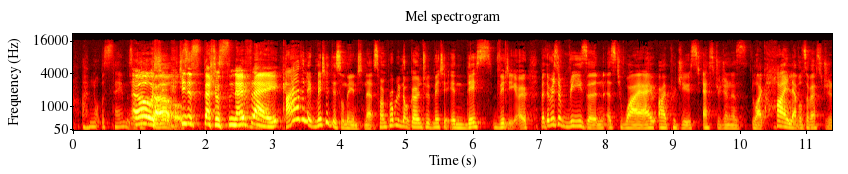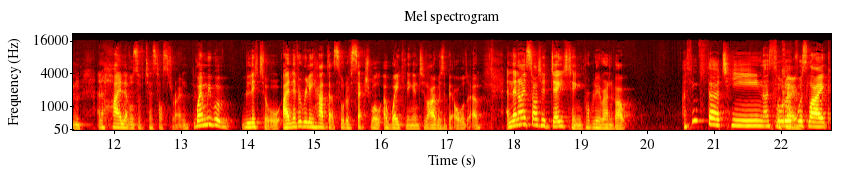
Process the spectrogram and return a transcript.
I'm not the same as Oh, other she, she's a special snowflake. I haven't admitted this on the internet, so I'm probably not going to admit it in this video. But there is a reason as to why I, I produced estrogen as like high levels of estrogen and high levels of testosterone. When we were little, I never really had that sort of sexual awakening until I was a bit older. And then I started dating probably around about I think 13, I sort Okay. of was like,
